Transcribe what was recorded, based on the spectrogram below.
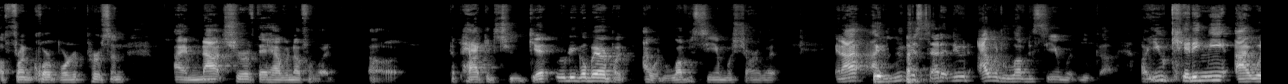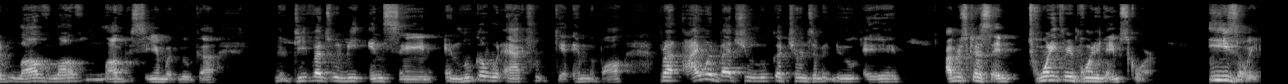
a front court person. I'm not sure if they have enough of a uh, the package to get Rudy Gobert, but I would love to see him with Charlotte. And I, I you just said it, dude. I would love to see him with Luka. Are you kidding me? I would love, love, love to see him with Luka. Their defense would be insane, and Luka would actually get him the ball. But I would bet you Luka turns him into a, I'm just gonna say, 23 point a game score, easily.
